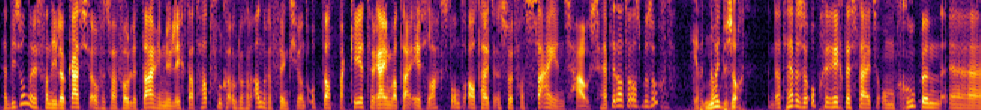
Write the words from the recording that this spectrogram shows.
Het bijzondere is van die locaties overigens waar Voletarium nu ligt, dat had vroeger ook nog een andere functie. Want op dat parkeerterrein wat daar eerst lag, stond altijd een soort van science house. Heb je dat wel eens bezocht? Ik heb het nooit bezocht. Dat hebben ze opgericht destijds om groepen uh,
